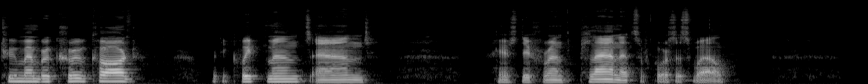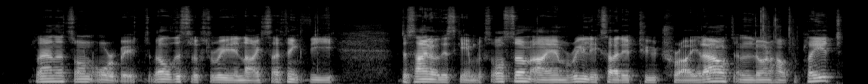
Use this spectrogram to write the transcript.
two member crew card with equipment and here's different planets of course as well. Planets on orbit. Well, this looks really nice. I think the design of this game looks awesome. I am really excited to try it out and learn how to play it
